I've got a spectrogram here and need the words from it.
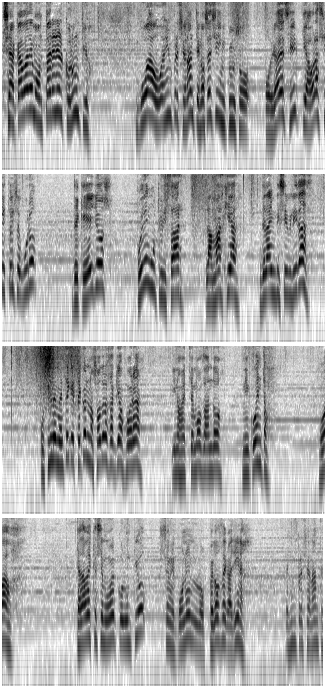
Se acaba de montar en el columpio. ¡Wow! Es impresionante. No sé si incluso podría decir que ahora sí estoy seguro de que ellos pueden utilizar la magia de la invisibilidad. Posiblemente que esté con nosotros aquí afuera y nos estemos dando ni cuenta. ¡Wow! Cada vez que se mueve el columpio se me ponen los pelos de gallina. Es impresionante.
